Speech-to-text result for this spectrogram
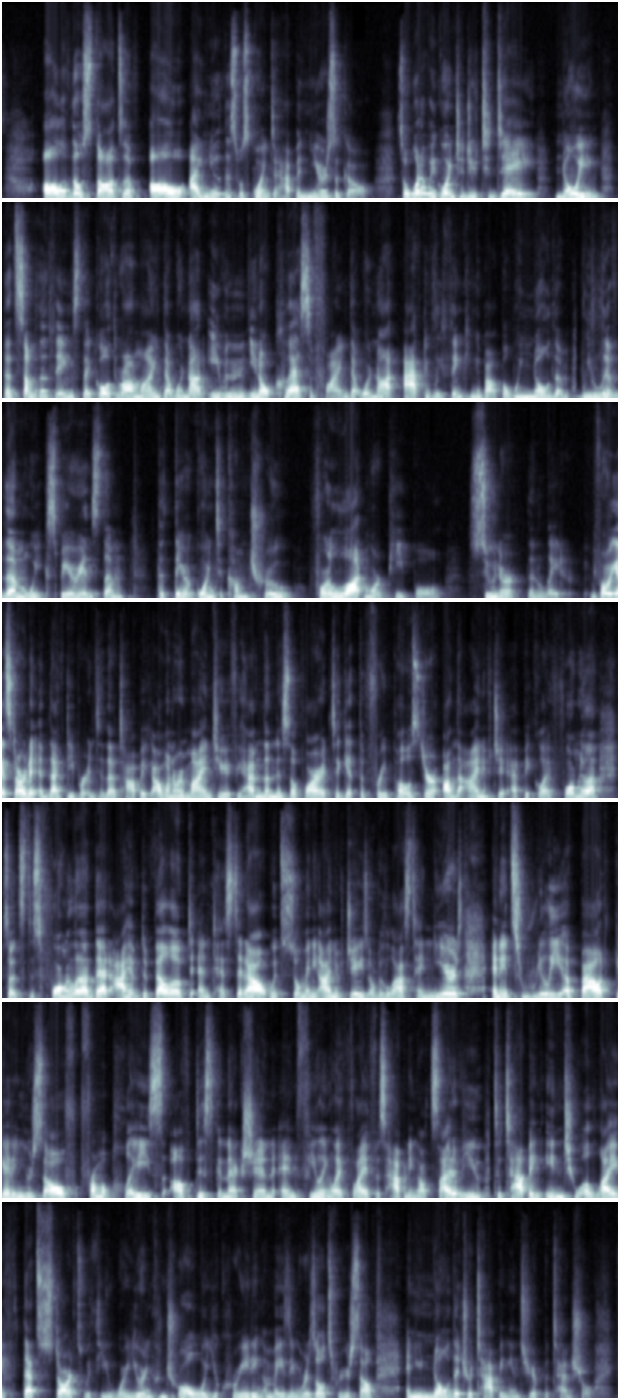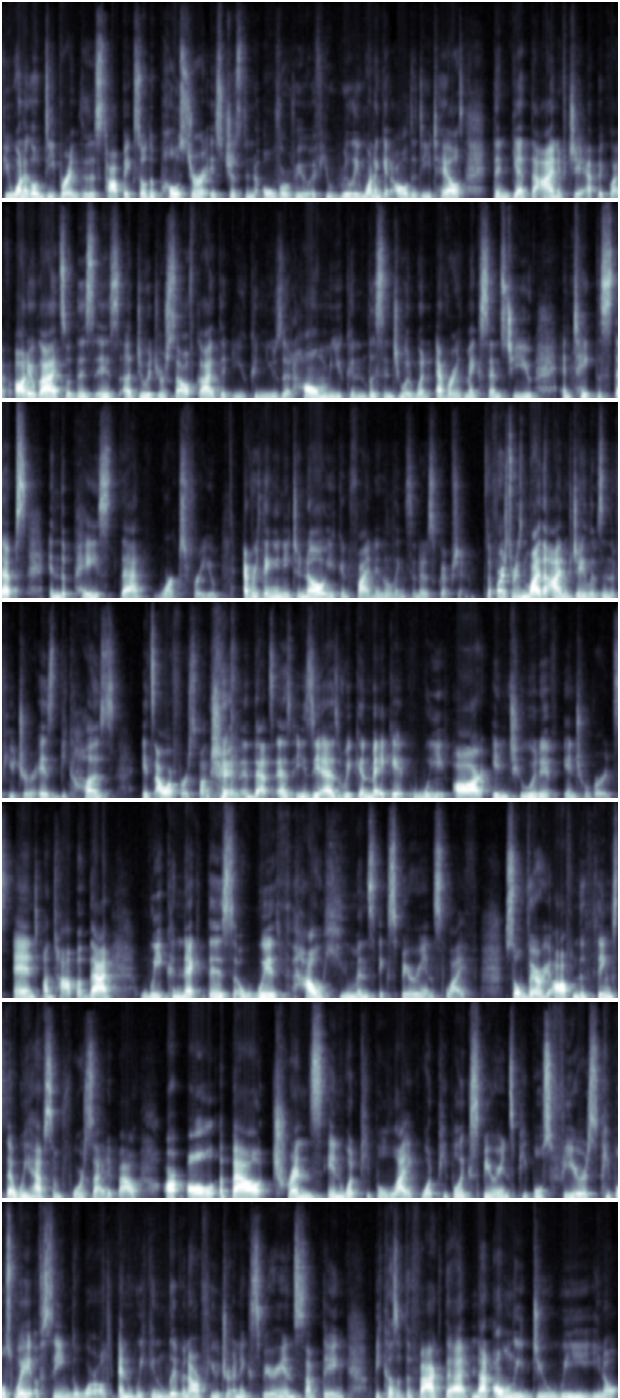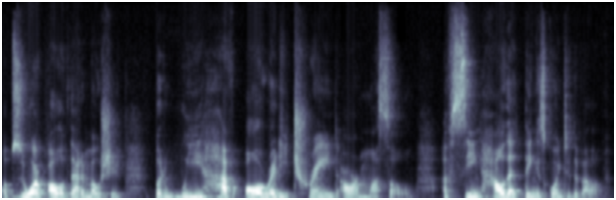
all of those thoughts of, oh, I knew this was going to happen years ago. So, what are we going to do today, knowing that some of the things that go through our mind that we're not even, you know, classifying, that we're not actively thinking about, but we know them, we live them, we experience them, that they're going to come true for a lot more people sooner than later. Before we get started and dive deeper into that topic, I want to remind you, if you haven't done this so far, to get the free poster on the INFJ Epic Life formula. So it's this formula that I have developed and tested out with so many INFJs over the last 10 years. And it's really about getting yourself from a place of disconnection and feeling like life is happening outside of you to tapping into a life that starts with you, where you're in control, where you're creating amazing results for yourself, and you know that you're tapping into into your potential. If you want to go deeper into this topic, so the poster is just an overview. If you really want to get all the details, then get the INFJ Epic Life audio guide. So this is a do it yourself guide that you can use at home. You can listen to it whenever it makes sense to you and take the steps in the pace that works for you. Everything you need to know you can find in the links in the description. The first reason why the INFJ lives in the future is because it's our first function and that's as easy as we can make it. We are intuitive introverts. And on top of that, we connect this with how humans experience life. So, very often, the things that we have some foresight about are all about trends in what people like, what people experience, people's fears, people's way of seeing the world. And we can live in our future and experience something because of the fact that not only do we, you know, absorb all of that emotion, but we have already trained our muscle of seeing how that thing is going to develop.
